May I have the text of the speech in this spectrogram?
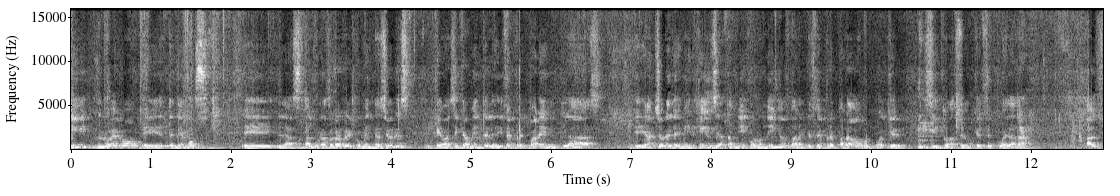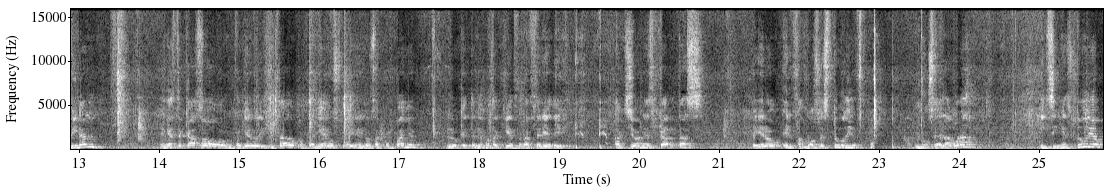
Y luego eh, tenemos eh, algunas otras recomendaciones que básicamente le dicen preparen las acciones de emergencia también con los niños para que estén preparados por cualquier situación que se pueda dar. Al final, en este caso, compañero diputado, compañeros que hoy nos acompañan, lo que tenemos aquí es una serie de acciones, cartas, pero el famoso estudio no se ha elaborado. Y sin estudio,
